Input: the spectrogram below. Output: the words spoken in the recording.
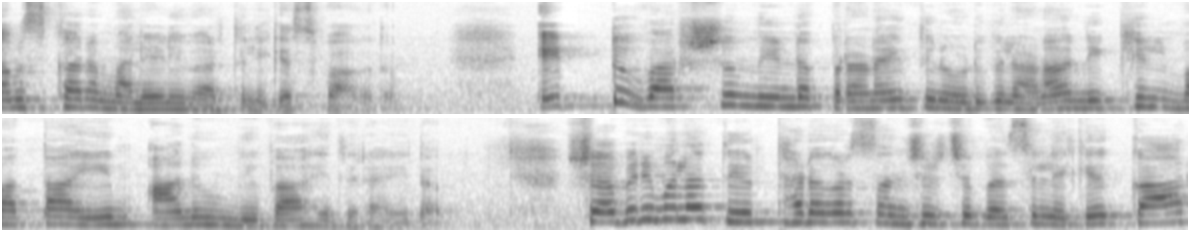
നമസ്കാരം മലയാളി വാർത്തയിലേക്ക് സ്വാഗതം. എട്ട് വർഷം നീണ്ട പ്രണയത്തിനൊടുവിലാണ് നിഖിൽ മത്തായിയും അനുവും വിവാഹിതരായത്. ശബരിമല തീർത്ഥാടകർ സഞ്ചരിച്ച ബസ്സിലേക്ക് കാർ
